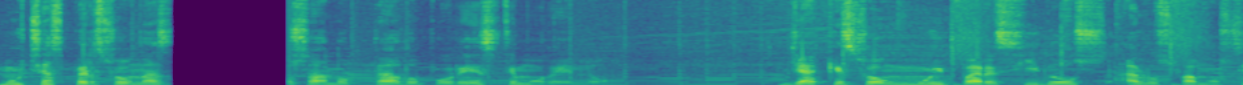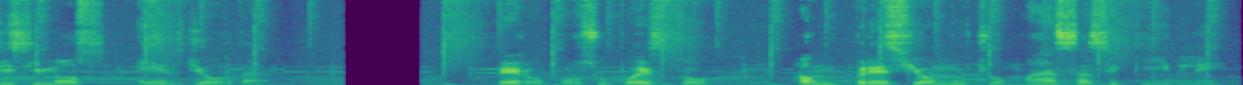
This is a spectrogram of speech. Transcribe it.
muchas personas han optado por este modelo, ya que son muy parecidos a los famosísimos Air Jordan, pero por supuesto a un precio mucho más asequible.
